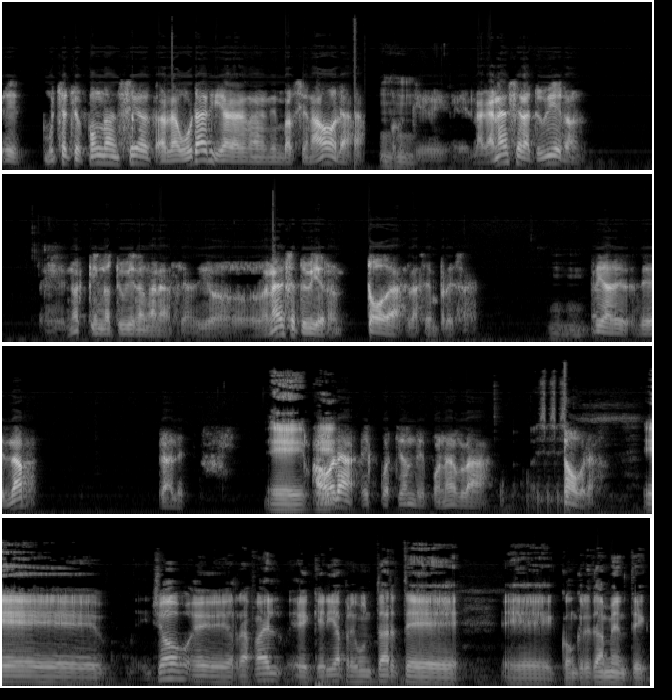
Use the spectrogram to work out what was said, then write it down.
eh, muchachos, pónganse a, laburar y hagan la inversión ahora, porque la ganancia la tuvieron. Eh, no es que no tuvieron ganancia, digo, ganancia tuvieron todas las empresas. de, de la ahora es cuestión de ponerla en obra. Yo, Rafael, quería preguntarte concretamente,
